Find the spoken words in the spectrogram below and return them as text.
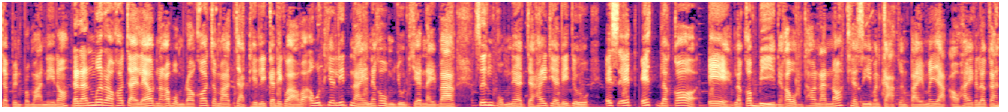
จะเป็นประมาณนี้เนาะดังนั้นเมื่อเราเข้าใจแล้วนะครับผมเราก็จะมาจัดเทียริสกันดีกว่าว่าอาวุธเทียริสไหนนะครับผมอยู่เทียร์ไหนบ้าง ซึ่งผมเนี่ยจะให้เทียริสอยู่ S S S แล้วก็ A แล้วก็ B นะครับผมเท่านั้นเนาะเทียร์ C มันกากเกินไปไม่อยากเอาให้กันแล้วกัน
